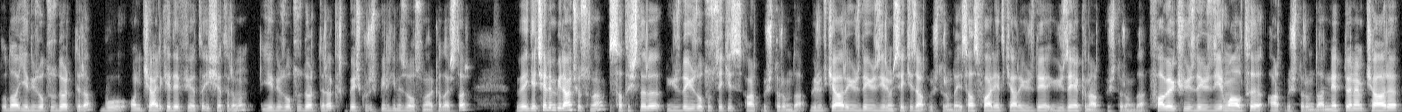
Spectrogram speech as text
O da 734 lira. Bu 12 aylık hedef fiyatı iş yatırımın 734 lira 45 kuruş bilginiz olsun arkadaşlar. Ve geçelim bilançosuna. Satışları %138 artmış durumda. Brüt karı %128 artmış durumda. Esas faaliyet karı %100'e yakın artmış durumda. FAVÖK %126 artmış durumda. Net dönem karı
